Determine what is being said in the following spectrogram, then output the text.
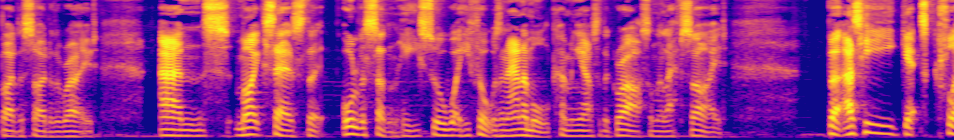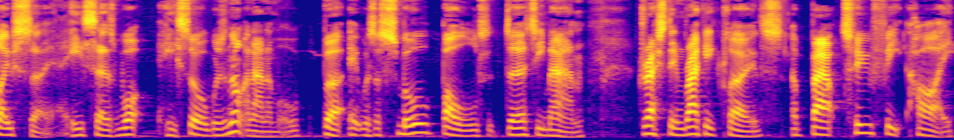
by the side of the road. And Mike says that all of a sudden he saw what he thought was an animal coming out of the grass on the left side. But as he gets closer, he says what he saw was not an animal, but it was a small, bold, dirty man dressed in ragged clothes, about two feet high,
